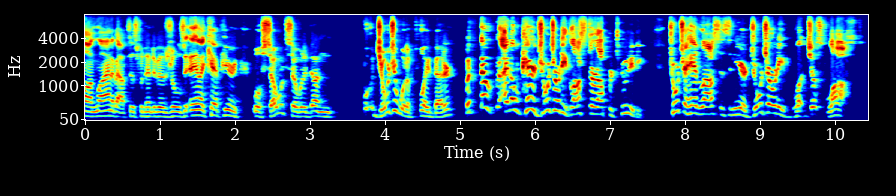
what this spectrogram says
online about this with individuals, and I kept hearing, well, so and so would have done. well, Georgia would have played better, but no, I don't care. Georgia already lost their opportunity. Georgia had losses in the year. Georgia already lo- just lost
